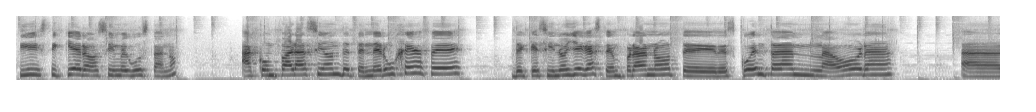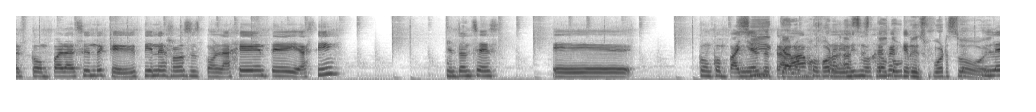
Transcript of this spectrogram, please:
sí, sí quiero, sí me gusta, ¿no? A comparación de tener un jefe, de que si no llegas temprano te descuentan la hora, a comparación de que tienes roces con la gente y así. Entonces, eh, con compañeros Sí, de que a lo trabajo, mejor con el haces mismo jefe todo un que esfuerzo en- lee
